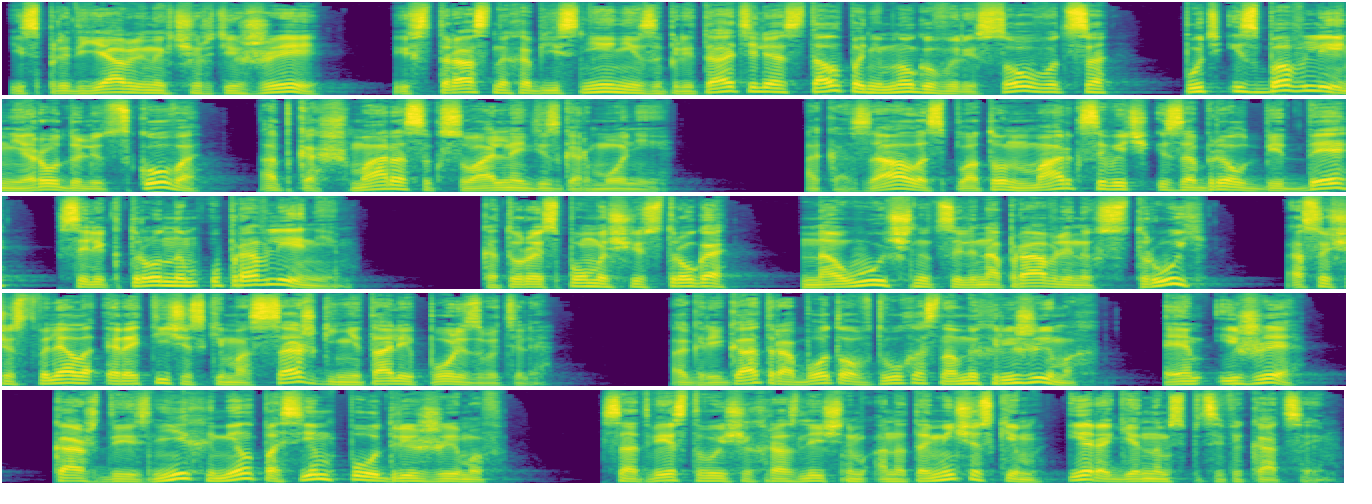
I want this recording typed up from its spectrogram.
Из предъявленных чертежей и страстных объяснений изобретателя стал понемногу вырисовываться путь избавления рода людского от кошмара сексуальной дисгармонии. Оказалось, Платон Марксович изобрел биде с электронным управлением, которое с помощью строго научно целенаправленных струй осуществляла эротический массаж гениталий пользователя. Агрегат работал в двух основных режимах – М и Ж. Каждый из них имел по 7 подрежимов, соответствующих различным анатомическим и эрогенным спецификациям.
